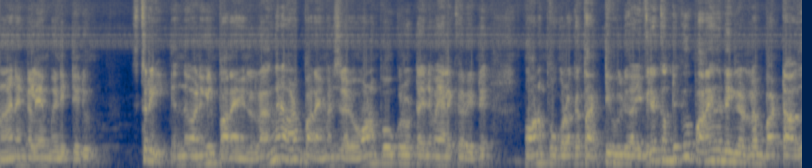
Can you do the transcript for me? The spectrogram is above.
മാനം കളയാൻ വേണ്ടിയിട്ടൊരു സ്ത്രീ എന്ന് വേണമെങ്കിൽ പറയാനില്ല അങ്ങനെ വേണം പറയാൻ. മനസ്സിലായി? ഓണപ്പൂക്കളോട്ട് അതിന് മേലെ കയറിയിട്ട് ഓണപ്പൂക്കളൊക്കെ തട്ടി വിടുക. ഇവരൊക്കെ എന്തൊക്കെയോ പറയുന്നുണ്ടെങ്കിലല്ല ബട്ട് അത്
